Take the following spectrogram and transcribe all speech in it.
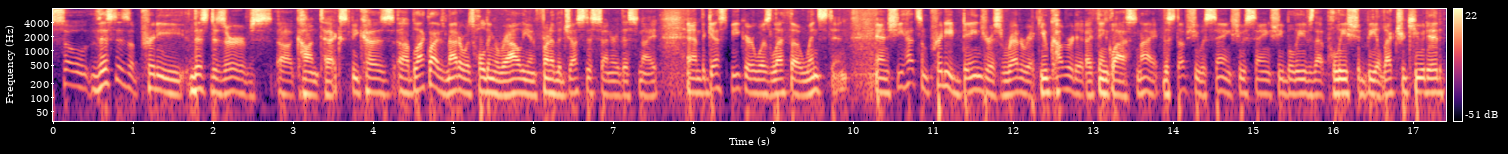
So this is a pretty. This deserves uh, context because uh, Black Lives Matter was holding a rally in front of the Justice Center this night, and the guest speaker was Letha Winston, and she had some pretty dangerous rhetoric. You covered it, I think, last night. The stuff she was saying. She was saying she believes that police should be electrocuted,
